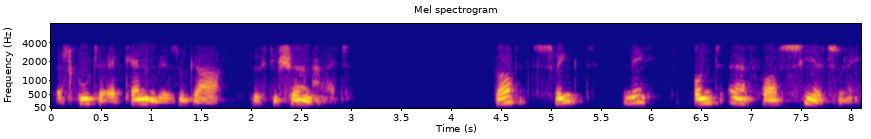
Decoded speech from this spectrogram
Das Gute erkennen wir sogar durch die Schönheit. Gott zwingt nicht und er forciert nicht.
